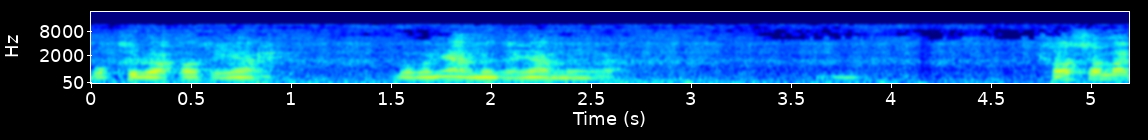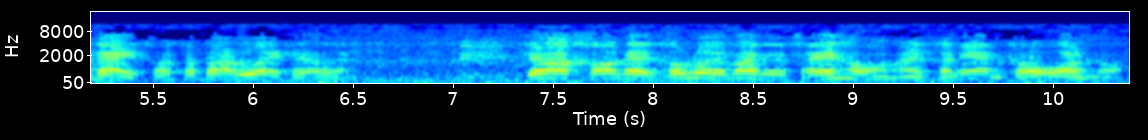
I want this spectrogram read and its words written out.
บ่เคยรอเขาสิยั่งบ่มันย่ำหนึ่งกับย่ำหนึ่งล่ะ เขาสมาได้ เขาสมารวยแถวกันจะว่าเขาได้เขารวยมาจะใส่เฮาให้คะแนนเขาอ่อนหรอก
